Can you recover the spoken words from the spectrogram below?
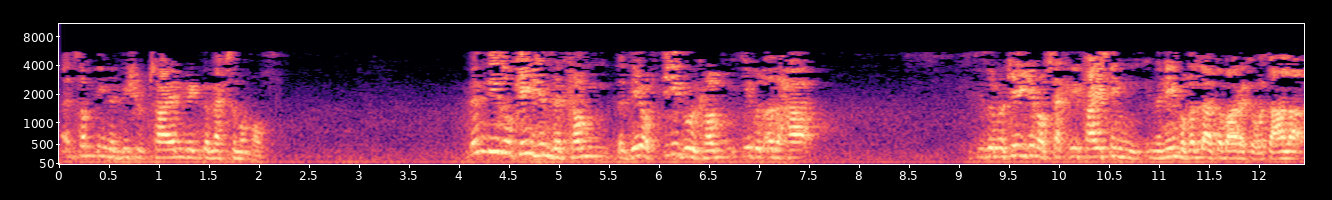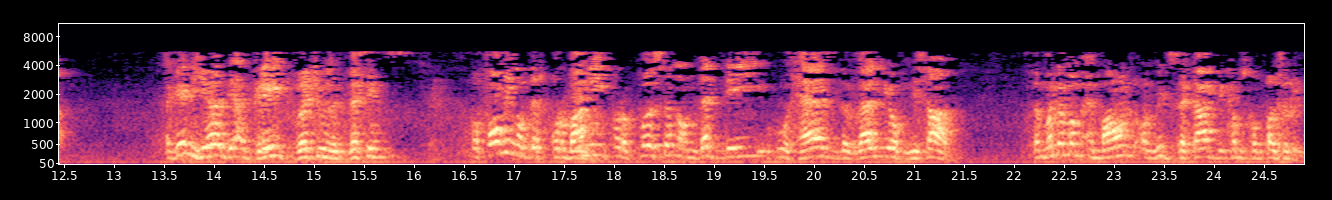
and something that we should try and make the maximum of. Then these occasions that come, the day of Eid will come, Eid al-Adha. Is an occasion of sacrificing in the name of Allah wa ta'ala. Again here there are great virtues and blessings. Performing of that qurbani for a person on that day who has the value of nisab, the minimum amount on which zakat becomes compulsory.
